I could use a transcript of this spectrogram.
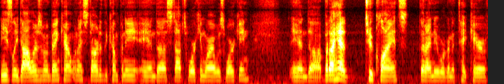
measly dollars in my bank account when I started the company and uh, stopped working where I was working. And uh, but I had two clients that I knew were going to take care of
